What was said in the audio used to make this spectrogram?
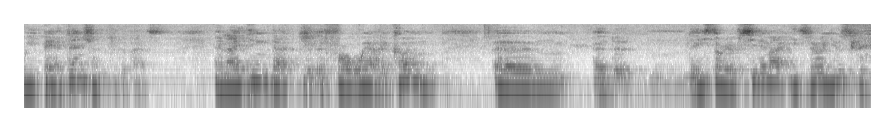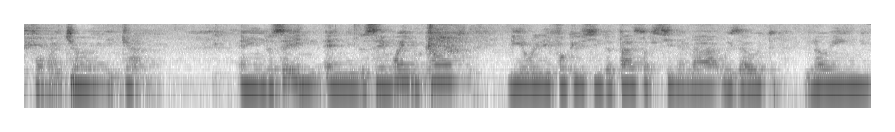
we pay attention to the past. And I think that uh, for where I come, um, uh, the, the history of cinema is very useful for my job in Cannes. And in the same, and in the same way, you can't be really focused in the past of cinema without knowing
